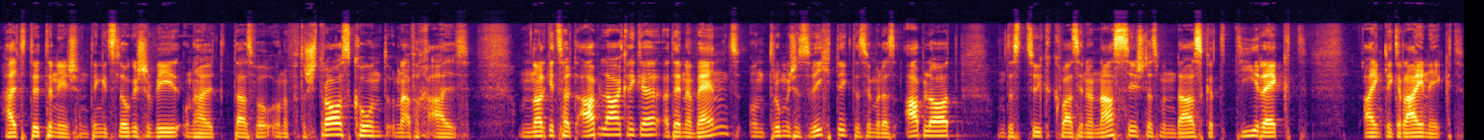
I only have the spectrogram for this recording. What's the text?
halt dort ist. Und dann gibt es logischerweise und halt das, was von der Straße kommt und einfach alles. Und dann gibt es halt Ablagerungen an diesen Wänden und darum ist es wichtig, dass wenn man das ablädt und das Zeug quasi noch nass ist, dass man das direkt eigentlich reinigt.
